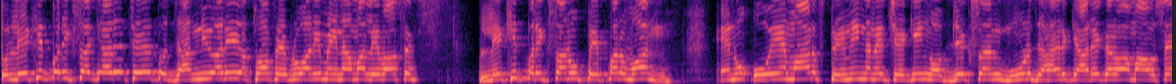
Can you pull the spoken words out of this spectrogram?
તો લેખિત પરીક્ષા ક્યારે છે? તો જાન્યુઆરી અથવા ફેબ્રુઆરી મહિનામાં લેવાશે. લેખિત પરીક્ષાનું પેપર વન. એનું ઓએમઆર સ્ક્રીનિંગ અને ચેકિંગ ઓબ્જેક્શન ગુણ જાહેર ક્યારે કરવામાં આવશે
